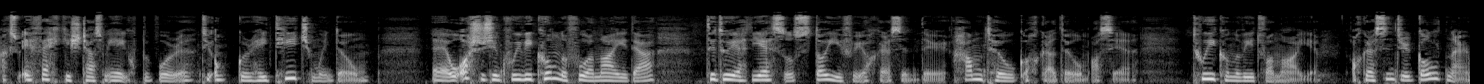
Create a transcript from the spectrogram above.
Axel, jeg fikk ikke det som jeg oppe på det, til onker hei tidsmynd om. Um. Eh, og årsøkken hvor vi kunne få nøye det, til tog at Jesus støy for okkara synder. Han tog okkara døm av seg. Tog kunne vi få nøye. Okkara synder er goldnar.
